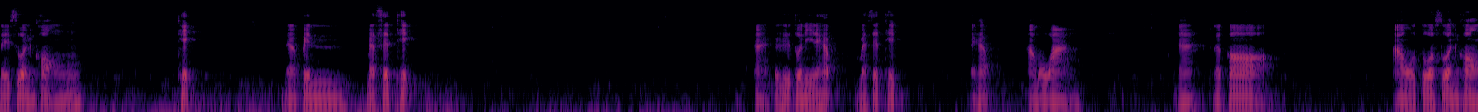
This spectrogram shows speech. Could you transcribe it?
ในส่วนของ text นะเป็น message text อ่าก็คือตัวนี้นะครับ message text นะครับ เอามาวาง นะแล้วก็ เอาตัวส่วนของ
